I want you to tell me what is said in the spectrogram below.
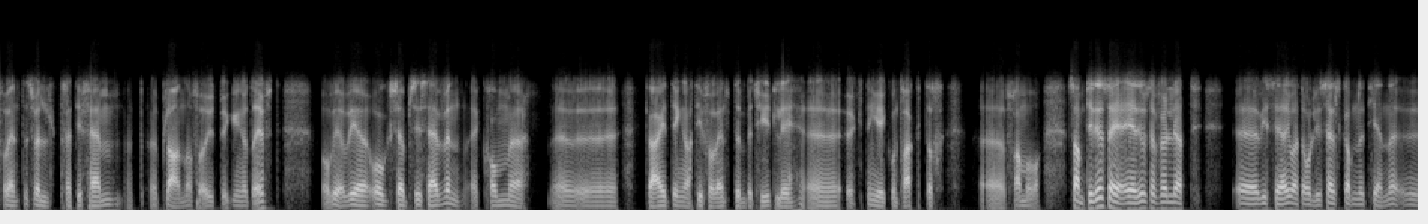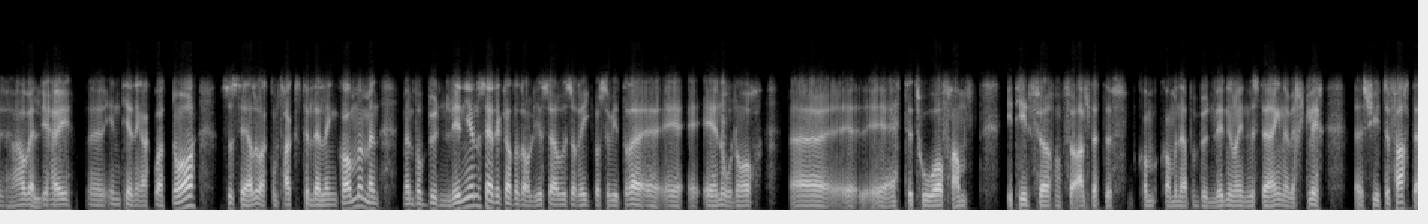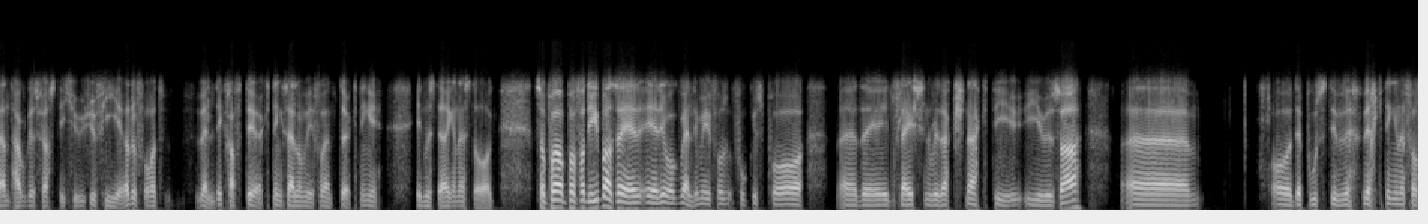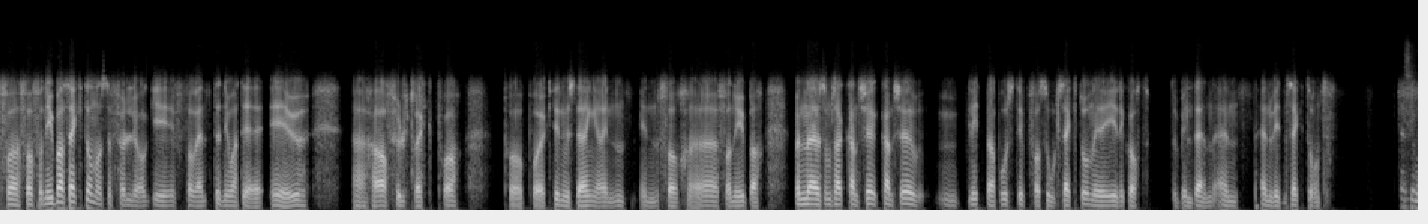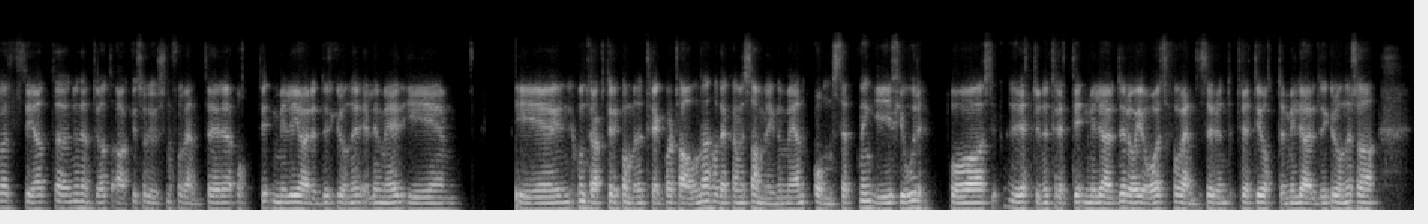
Forventes vel 35 planer for utbygging og drift. Og, vi, vi, og Subsea 7 kom med uh, guiding at de forventer en betydelig økning i kontrakter framover. Samtidig så er det jo selvfølgelig at Eh, vi ser jo at oljeselskapene tjener, eh, har veldig høy eh, inntjening akkurat nå. Så ser du at kontraktstildelingen kommer, men, men, på bunnlinjen så er det klart at oljeservice og rigg osv. Er, er noen år ett til to år fram i tid før, før alt dette kommer ned på bunnlinjen og investeringene virkelig skyter fart. Det er antageligvis først i 2024 du får et veldig kraftig økning, selv om vi forventer økning i investeringer neste år. Så på, på fornybar så er, er det jo òg veldig mye fokus på uh, The Inflation Reduction Act i, i USA. Uh, og de positive virkningene for, for, for fornybarsektoren. Og selvfølgelig òg forventer en at EU uh, har fullt trøkk på, på, på økte investeringer innen, innenfor fornybar. Men som sagt, kanskje, kanskje litt mer positivt for solsektoren i, i det korte bildet enn en, en vindsektoren. Jeg skulle bare si at uh, Du nevnte jo at Aker Solution forventer 80 milliarder kroner eller mer i, i kontrakter de kommende tre kvartalene. og Det kan vi sammenligne med en omsetning i fjor på rett under 30 milliarder. og I år forventes det rundt 38 milliarder kroner. så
